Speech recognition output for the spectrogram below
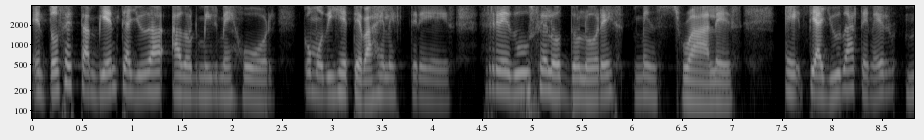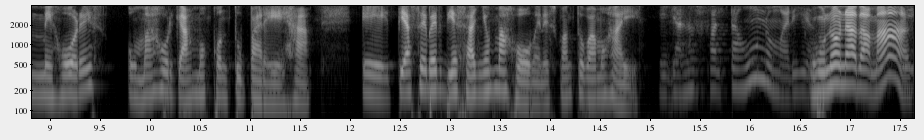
Entonces también te ayuda a dormir mejor. Como dije, te baja el estrés, reduce los dolores menstruales, eh, te ayuda a tener mejores o más orgasmos con tu pareja. Eh, te hace ver 10 años más jóvenes. ¿Cuánto vamos ahí? Y ya nos falta uno, María. Uno nada más.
